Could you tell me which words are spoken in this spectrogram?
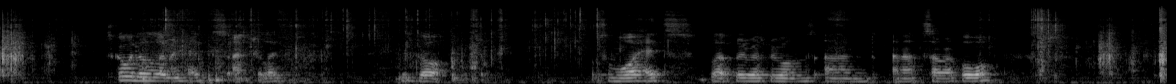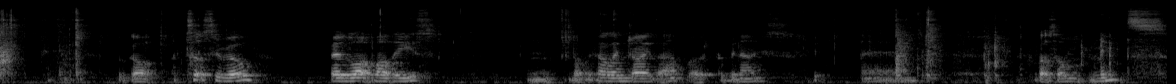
Let's go with the lemon heads actually. We've got, some warheads, black blue raspberry ones and an sour apple one. We've got a Tootsie Roll. Heard a lot about these. Don't think I'll enjoy that, but it could be nice. Um, got some mints.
